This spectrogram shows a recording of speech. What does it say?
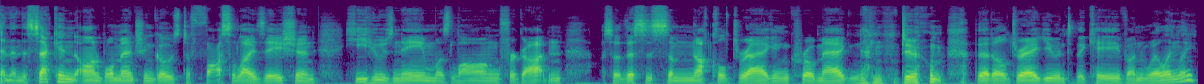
And then the second honorable mention goes to fossilization, he whose name was long forgotten. So this is some knuckle dragging Cro-Magnon doom that'll drag you into the cave unwillingly.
